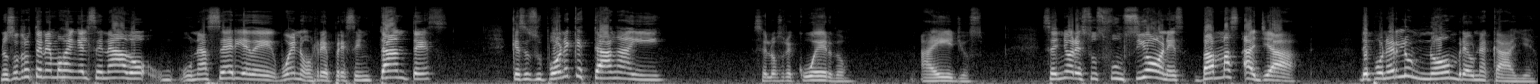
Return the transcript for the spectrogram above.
Nosotros tenemos en el Senado una serie de, bueno, representantes que se supone que están ahí, se los recuerdo a ellos. Señores, sus funciones van más allá de ponerle un nombre a una calle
